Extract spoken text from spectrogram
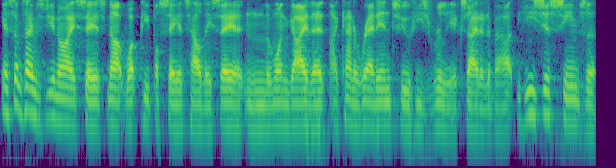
Yeah, sometimes you know I say it's not what people say; it's how they say it. And the one guy that I kind of read into, he's really excited about. He just seems to,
